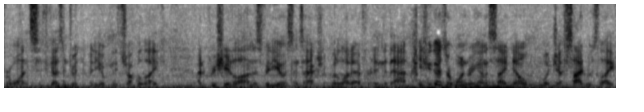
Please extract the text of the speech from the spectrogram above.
for once. If you guys enjoyed the video, please drop a like. I'd appreciate a lot in this video since I actually put a lot of effort into that. If you guys are wondering on a side note what Jeff Seid was like,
